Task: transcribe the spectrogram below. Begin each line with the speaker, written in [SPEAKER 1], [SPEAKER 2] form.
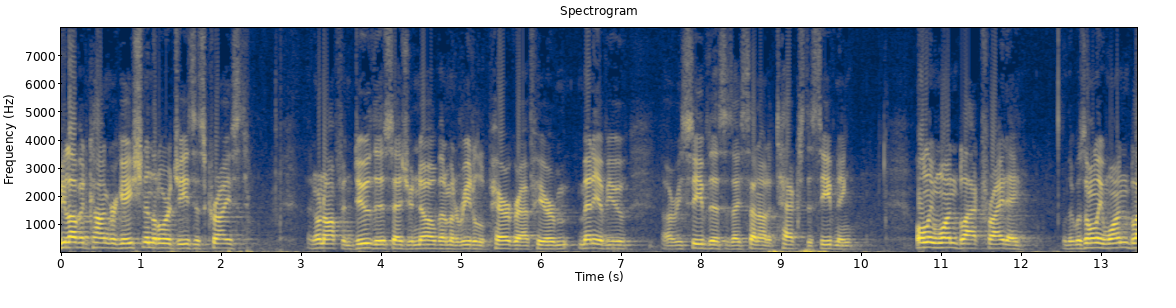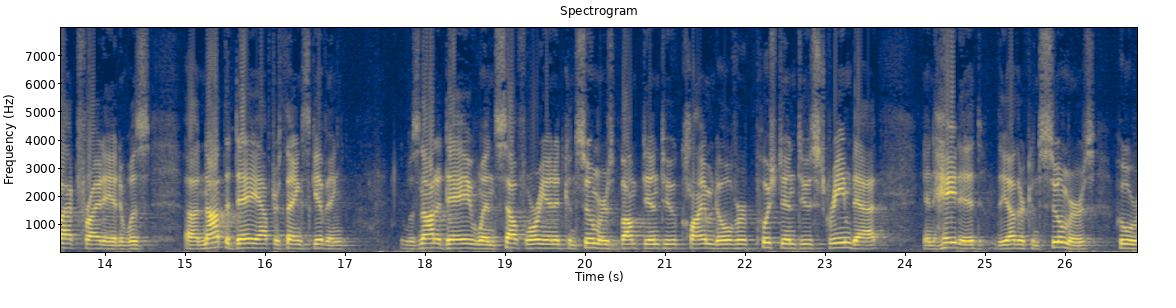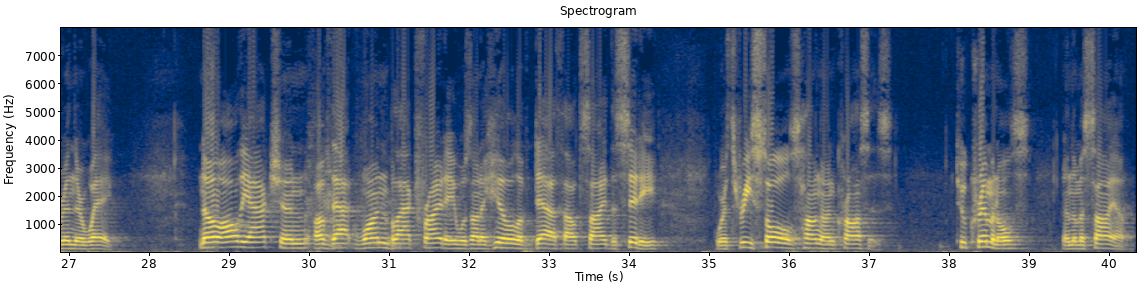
[SPEAKER 1] Beloved congregation in the Lord Jesus Christ, I don't often do this, as you know, but I'm going to read a little paragraph here. Many of you uh, received this as I sent out a text this evening. Only one Black Friday. There was only one Black Friday, and it was uh, not the day after Thanksgiving. It was not a day when self oriented consumers bumped into, climbed over, pushed into, screamed at, and hated the other consumers who were in their way. No, all the action of that one Black Friday was on a hill of death outside the city where three souls hung on crosses two criminals and the Messiah.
